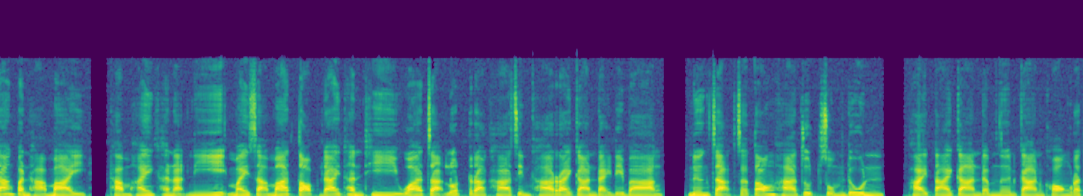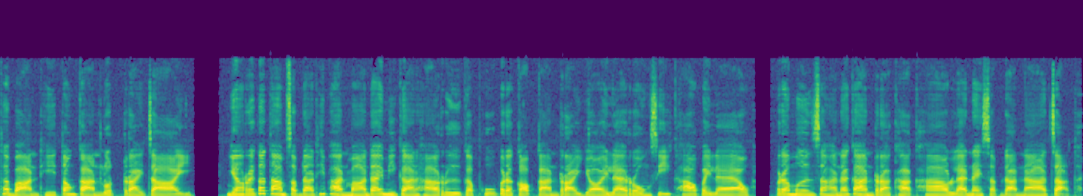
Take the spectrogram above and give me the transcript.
สร้างปัญหาใหม่ทำให้ขณะนี้ไม่สามารถตอบได้ทันทีว่าจะลดราคาสินค้ารายการใดได้บ้าง เนื่องจากจะต้องหาจุดสมดุล ภายใต้การดำเนินการของรัฐบาลที่ต้องการลดรายจ่าย อย่างไรก็ตามสัปดาห์ที่ผ่านมาได้มีการหารือกับผู้ประกอบการรายย่อยและโรงสีข้าวไปแล้ว ประเมินสถานการณ์ราคาข้าว และในสัปดาห์หน้าจะท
